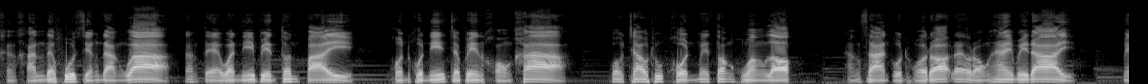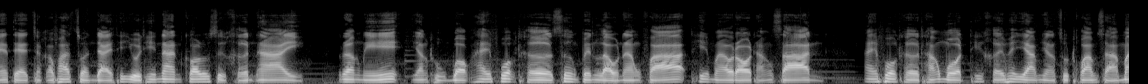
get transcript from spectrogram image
แข่งขันและพูดเสียงดังว่า ตั้งแต่วันนี้เป็นต้นไป คนคนนี้จะเป็นของข้าพวกเจ้าทุกคนไม่ต้องห่วงหรอก ทั้งซานอดหัวเราะและร้องไห้ไม่ได้ แม้แต่จักรพรรดิส่วนใหญ่ที่อยู่ที่นั่นก็รู้สึกเขินอาย เรื่องนี้ยังถูกบอกให้พวกเธอซึ่งเป็นเหล่านางฟ้าที่มารอทั้งซานให้พวกเธอทั้งหมดที่เคยพยายามอย่างสุดความสาม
